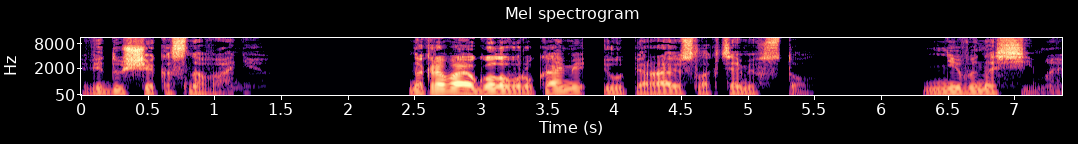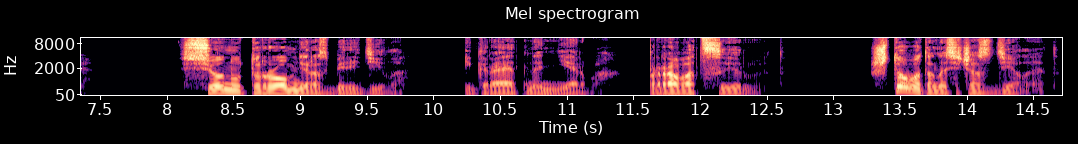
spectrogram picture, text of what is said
ведущая к основанию. Накрываю голову руками и упираюсь локтями в стол. Невыносимая. Все нутро мне разбередило. Играет на нервах, провоцирует. Что вот она сейчас делает?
